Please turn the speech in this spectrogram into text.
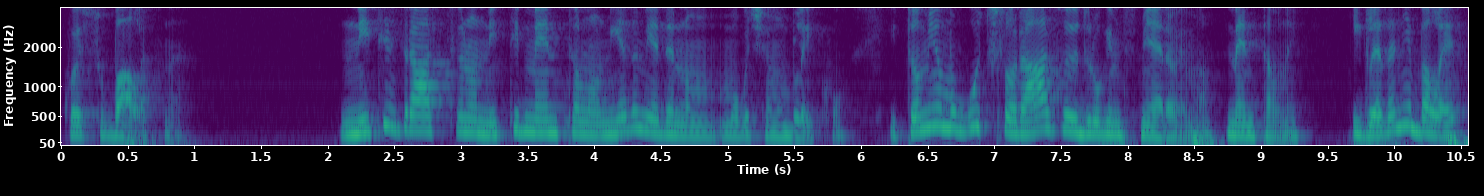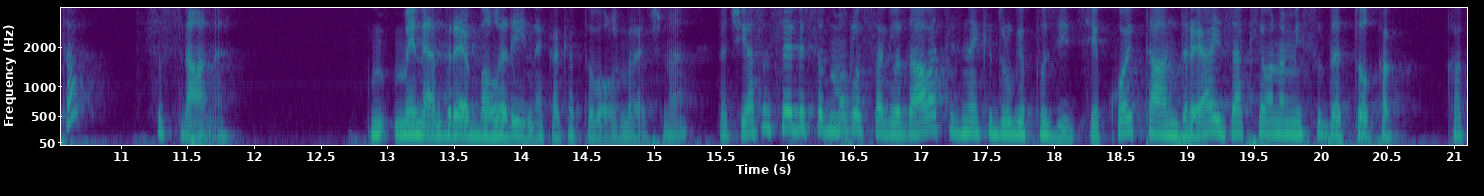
koje su baletne. Niti zdravstveno, niti mentalno, u nijednom jedinom mogućem obliku. I to mi je omogućilo razvoj u drugim smjerovima, mentalni. I gledanje baleta sa strane. Mene Andreja balerine, kako ja to volim reći, ne? Znači ja sam sebe sad mogla sagledavati iz neke druge pozicije. Ko je ta Andreja i zake ona misli da je to kak, kak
